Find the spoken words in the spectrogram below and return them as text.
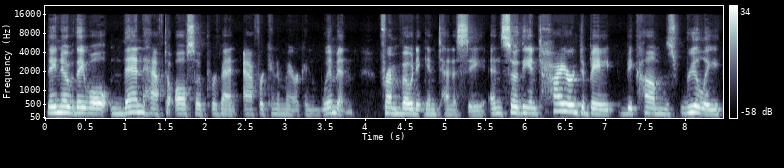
they know they will then have to also prevent African American women from voting in Tennessee. And so the entire debate becomes really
